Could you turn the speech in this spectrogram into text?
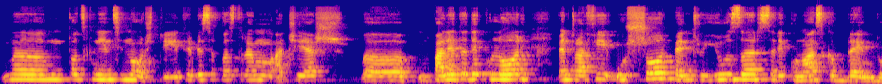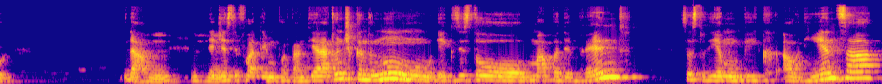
uh, toți clienții noștri. Trebuie să păstrăm aceeași uh, paletă de culori pentru a fi ușor pentru user să recunoască brandul. Da, uh-huh. deci este foarte important. Iar atunci când nu există o mapă de brand, să studiem un pic audiența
